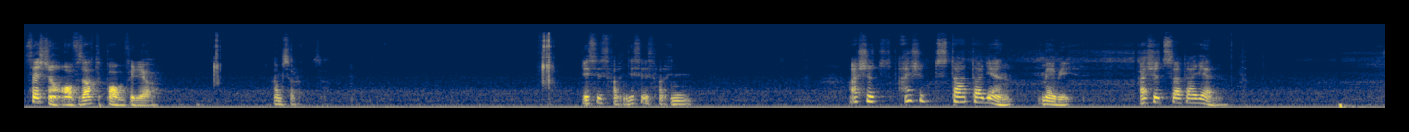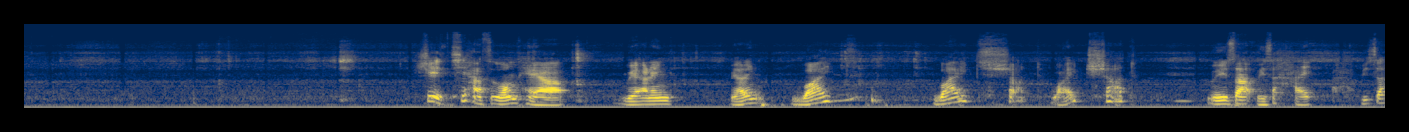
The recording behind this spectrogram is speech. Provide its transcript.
session of that porn video. I'm sorry. This is fine. This is fine. I should I should start again. Maybe I should start again. She she has long hair, wearing wearing white white shirt white shirt with a with a high with a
